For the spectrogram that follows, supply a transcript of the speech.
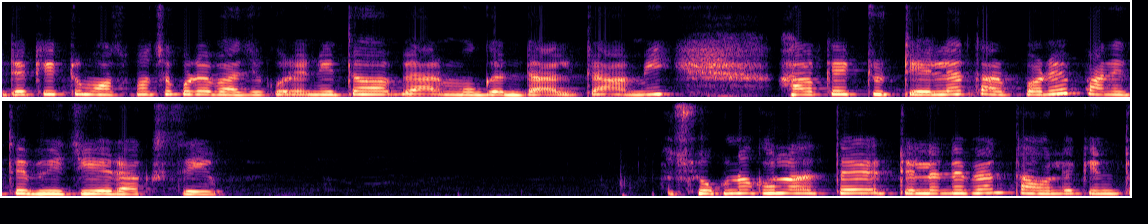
এটাকে একটু মচমচা করে ভাজি করে নিতে হবে। আর মুগের ডালটা আমি হালকা একটু টেলে তারপরে পানিতে ভিজিয়ে রাখছি। শুকনো খোলাতে টেলে নেবেন, তাহলে কিন্তু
